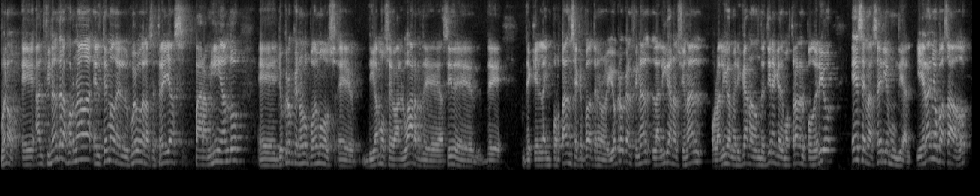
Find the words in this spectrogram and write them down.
Bueno, eh, al final de la jornada, el tema del juego de las estrellas, para mí, Aldo, eh, yo creo que no lo podemos, eh, digamos, evaluar de así de, de, que la importancia que pueda tener hoy. Yo creo que al final la Liga Nacional o la Liga Americana, donde tiene que demostrar el poderío, es en la Serie Mundial. Y el año pasado,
